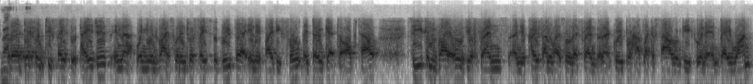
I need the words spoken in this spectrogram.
Right. they are different to Facebook pages in that when you invite someone into a Facebook group, they're in it by default. They don't get to opt out. So you can invite all of your friends, and your co-founder invites all of their friends, and that group will have like a thousand people in it in day one.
